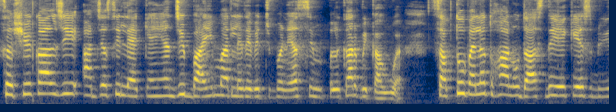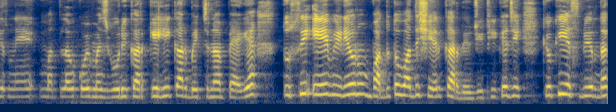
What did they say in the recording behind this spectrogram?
ਸਤਿ ਸ਼੍ਰੀ ਅਕਾਲ ਜੀ। ਅੱਜ ਅਸੀਂ ਲੈ ਕੇ ਆਏ ਹਾਂ ਜੀ 22 ਮਰਲੇ ਦੇ ਵਿੱਚ ਬਣਿਆ ਸਿੰਪਲ ਘਰ ਵਿਕਾਊ ਹੈ। ਸਭ ਤੋਂ ਪਹਿਲਾਂ ਤੁਹਾਨੂੰ ਦੱਸ ਦਈਏ ਕਿ ਇਸ ਵੀਰ ਨੇ ਮਤਲਬ ਕੋਈ ਮਜਬੂਰੀ ਕਰਕੇ ਹੀ ਘਰ ਵੇਚਣਾ ਪੈ ਗਿਆ। ਤੁਸੀਂ ਇਹ ਵੀਡੀਓ ਨੂੰ ਵੱਧ ਤੋਂ ਵੱਧ ਸ਼ੇਅਰ ਕਰ ਦਿਓ ਜੀ, ਠੀਕ ਹੈ ਜੀ? ਕਿਉਂਕਿ ਇਸ ਵੀਰ ਦਾ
